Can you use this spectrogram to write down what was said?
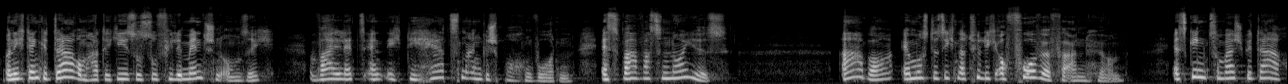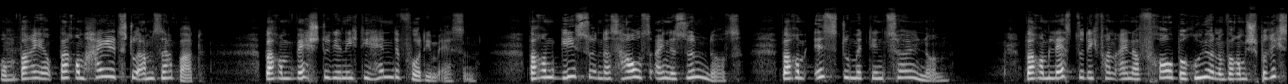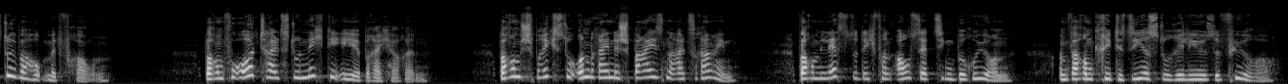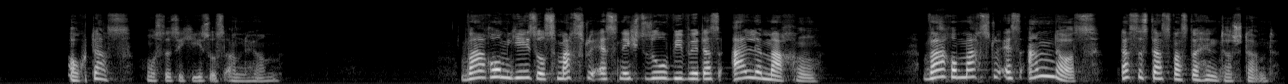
Und ich denke, darum hatte Jesus so viele Menschen um sich, weil letztendlich die Herzen angesprochen wurden. Es war was Neues. Aber er musste sich natürlich auch Vorwürfe anhören. Es ging zum Beispiel darum, warum heilst du am Sabbat? Warum wäschst du dir nicht die Hände vor dem Essen? Warum gehst du in das Haus eines Sünders? Warum isst du mit den Zöllnern? Warum lässt du dich von einer Frau berühren und warum sprichst du überhaupt mit Frauen? Warum verurteilst du nicht die Ehebrecherin? Warum sprichst du unreine Speisen als rein? Warum lässt du dich von Aussätzigen berühren? Und warum kritisierst du religiöse Führer? Auch das musste sich Jesus anhören. Warum, Jesus, machst du es nicht so, wie wir das alle machen? Warum machst du es anders? Das ist das, was dahinter stand.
